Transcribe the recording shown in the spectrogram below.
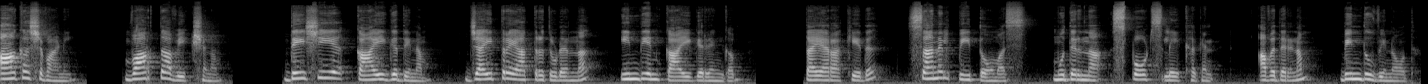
ആകാശവാണി. വാർത്താവീക്ഷണം ദേശീയ കായിക ദിനം. ജൈത്രയാത്ര തുടർന്ന് ഇന്ത്യൻ കായിക രംഗം. തയ്യാറാക്കിയത് സനൽ പി തോമസ്. മുതിർന്ന സ്പോർട്സ് ലേഖകൻ. അവതരണം ബിന്ദു വിനോദ്.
